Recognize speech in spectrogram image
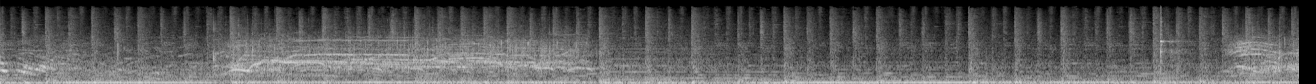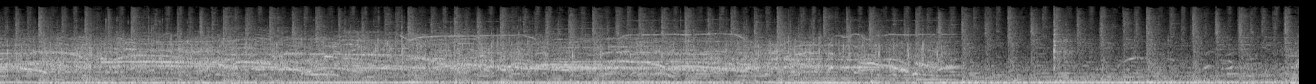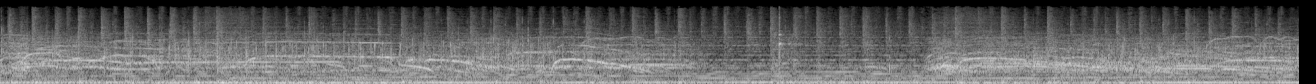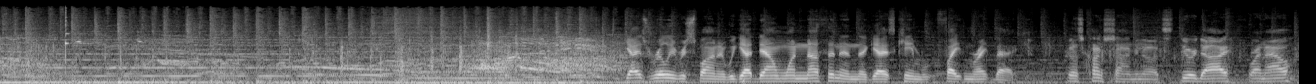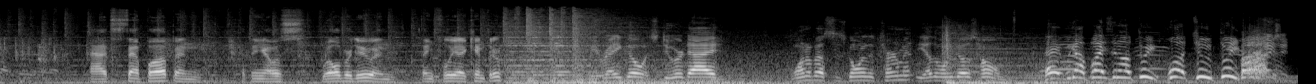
power. Guys really responded. We got down one nothing, and the guys came fighting right back. It was crunch time. You know, it's do or die right now. I had to step up, and I think I was well overdue, and thankfully I came through. We ready to go? It's do or die. One of us is going to the tournament, the other one goes home. Hey, we got Bison on three. One, two, three. Bison!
